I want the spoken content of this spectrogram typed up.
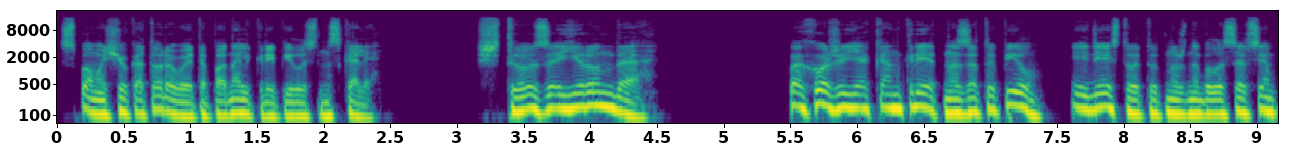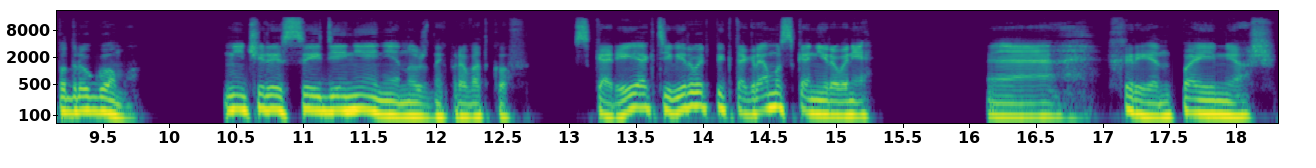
с помощью которого эта панель крепилась на скале. Что за ерунда? Похоже, я конкретно затупил, и действовать тут нужно было совсем по-другому. Не через соединение нужных проводков. Скорее активировать пиктограмму сканирования. А, хрен поймешь.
